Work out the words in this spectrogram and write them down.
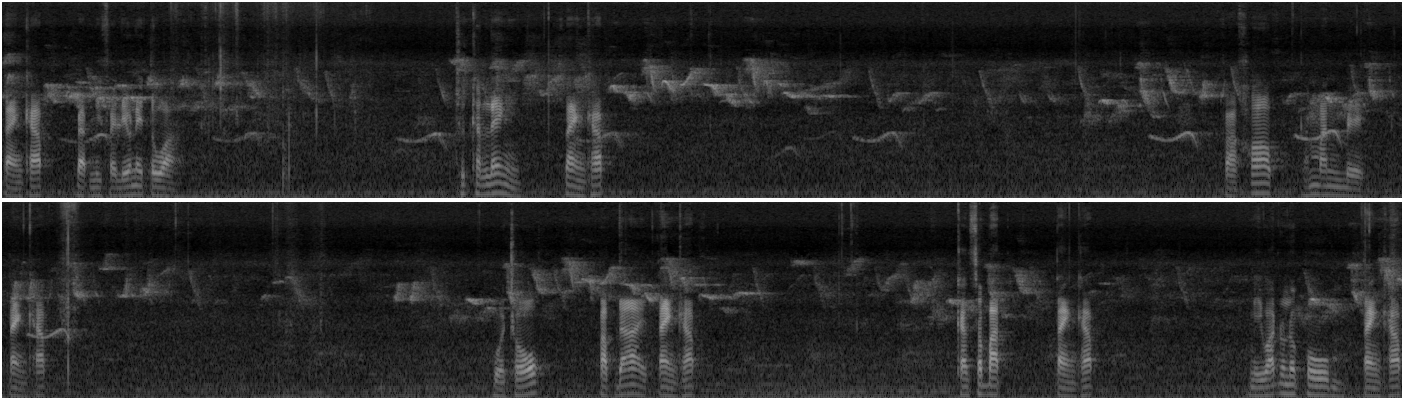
แต่งครับ แบบมีไฟเลี้ยวในตัว ชุดคันเร่งแต่งครับ ฝาครอบน้ำมันเบรกแต่งครับ หัวโชคปรับได้แต่งครับ กันสะบัดแต่งครับ มีวัดอุณหภูมิแต่งครับ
